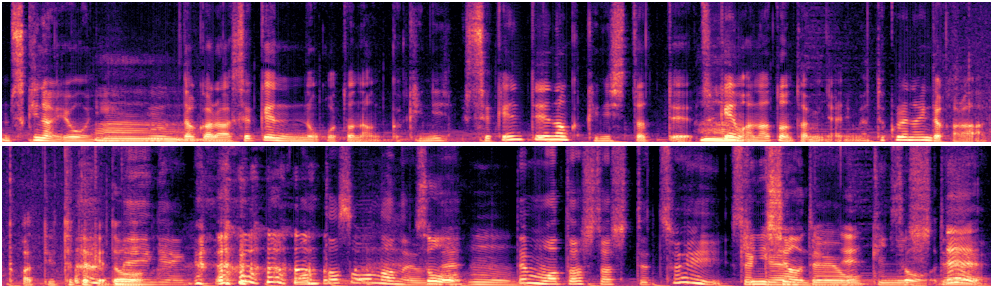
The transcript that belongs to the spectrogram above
好きなように、うん。うん。だから世間のことなんか気に世間ってなんか気にしたってうん世間はあなたのために何もやってくれないんだからとかって言ってたけど、本当そうなのよね。そう、うん。でも私たちってつい世気にしちゃ間うんだよね。体を気にそして。う。で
